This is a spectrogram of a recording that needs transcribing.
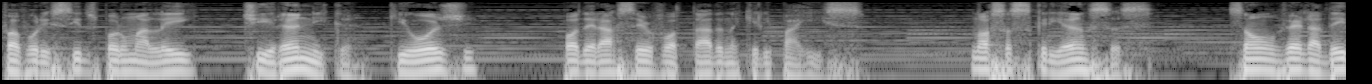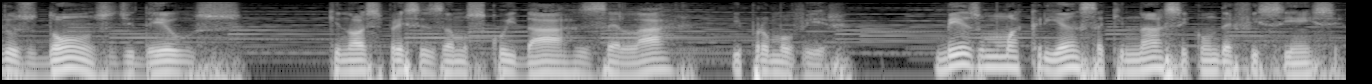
favorecidos por uma lei tirânica que hoje poderá ser votada naquele país. Nossas crianças são verdadeiros dons de Deus que nós precisamos cuidar, zelar e promover. Mesmo uma criança que nasce com deficiência,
